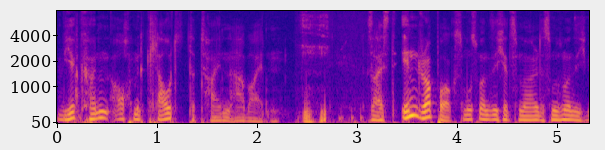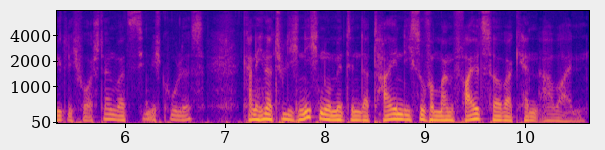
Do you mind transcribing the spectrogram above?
wir können auch mit Cloud-Dateien arbeiten. Das heißt, in Dropbox muss man sich jetzt mal, das muss man sich wirklich vorstellen, weil es ziemlich cool ist, kann ich natürlich nicht nur mit den Dateien, die ich so von meinem File-Server kenne, arbeiten.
